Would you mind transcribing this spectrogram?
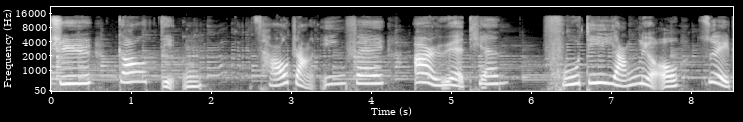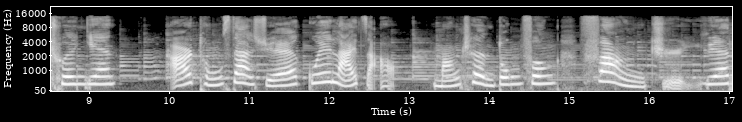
居高鼎，草长莺飞二月天。拂堤杨柳醉春烟。儿童散学归来早，忙趁东风放纸鸢。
